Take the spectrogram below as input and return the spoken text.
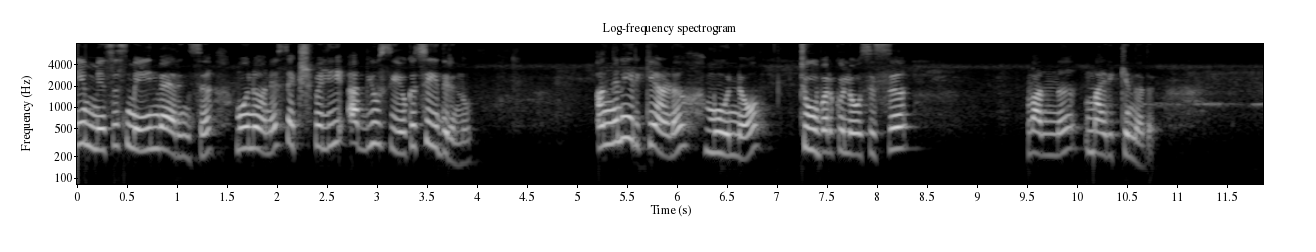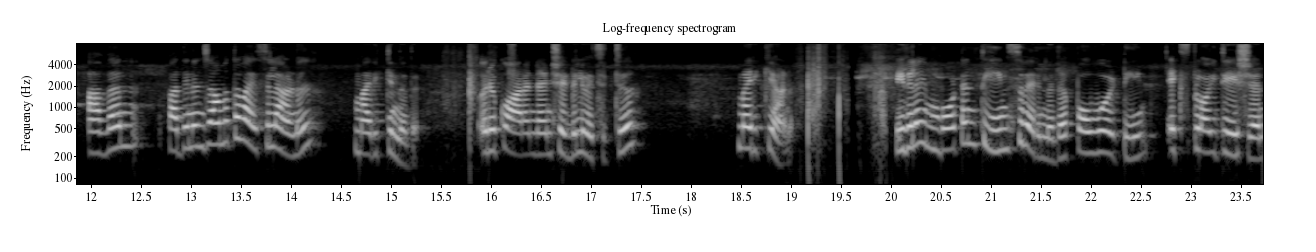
ഈ മിസ്സസ് മെയിൻ വയറിങ്സ് മൂനോനെ സെക്ഷുവലി അബ്യൂസ് ചെയ്യുകയൊക്കെ ചെയ്തിരുന്നു. അങ്ങനെ ഇരിക്കെയാണ് മുനോ ട്യൂബർകുലോസിസ് വന്ന് മരിക്കുന്നത്. അവൻ പതിനഞ്ചാമത്തെ വയസ്സിലാണ് മരിക്കുന്നത്. ഒരു ക്വാറന്റൈൻ ഷെഡിൽ വെച്ചിട്ട് മരിക്കുകയാണ്. ഇതിലെ ഇമ്പോർട്ടന്റ് തീംസ് വരുന്നത് poverty exploitation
